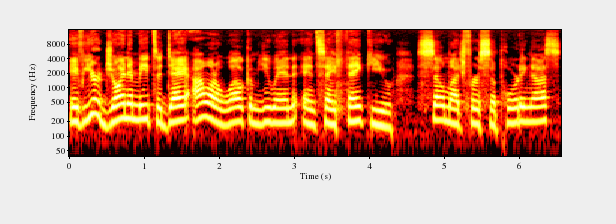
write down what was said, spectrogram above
if you're joining me today, I want to welcome you in and say thank you so much for supporting us.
